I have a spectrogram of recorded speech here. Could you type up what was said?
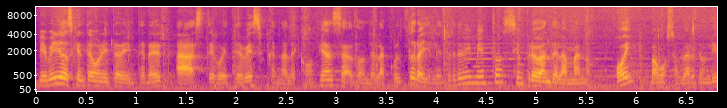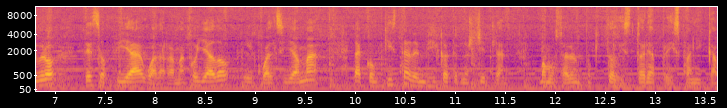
Bienvenidos gente bonita de internet a Aztegüey TV, su canal de confianza, donde la cultura y el entretenimiento siempre van de la mano. Hoy vamos a hablar de un libro de Sofía Guadarrama Collado, el cual se llama La conquista de México Tenochtitlan. Vamos a hablar un poquito de historia prehispánica.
